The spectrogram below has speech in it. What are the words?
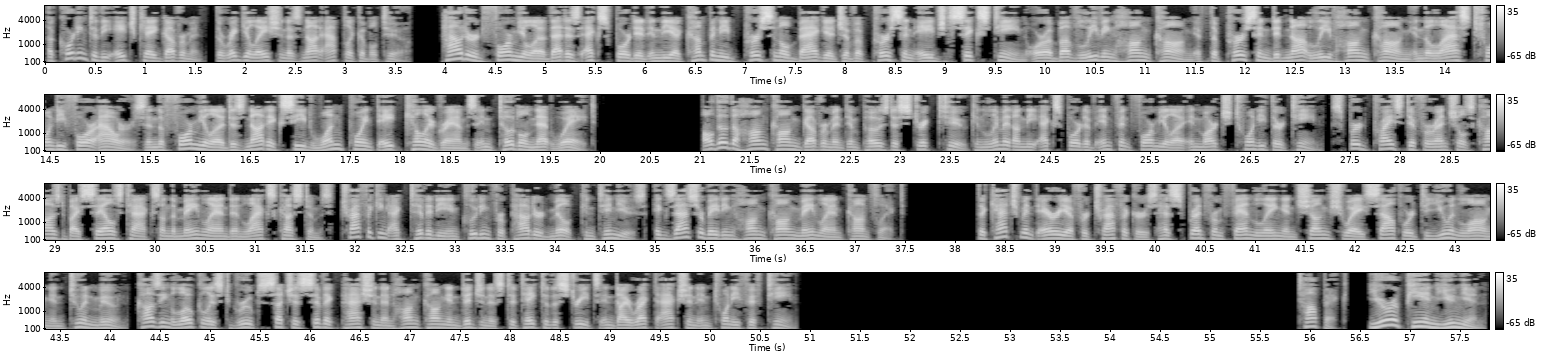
According to the HK government, the regulation is not applicable to Powdered formula that is exported in the accompanied personal baggage of a person aged 16 or above leaving Hong Kong if the person did not leave Hong Kong in the last 24 hours and the formula does not exceed 1.8 kg in total net weight. Although the Hong Kong government imposed a strict 2 can limit on the export of infant formula in March 2013, spurred price differentials caused by sales tax on the mainland and lax customs, trafficking activity including for powdered milk continues, exacerbating Hong Kong mainland conflict. The catchment area for traffickers has spread from Fanling and Sheung Shui southward to Yuen Long and Tuen Mun, causing localist groups such as Civic Passion and Hong Kong Indigenous to take to the streets in direct action in 2015. European Union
